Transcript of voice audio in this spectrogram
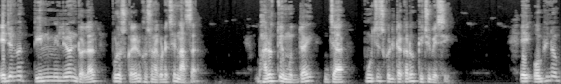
এজন্য তিন মিলিয়ন ডলার পুরস্কারের ঘোষণা করেছে নাসা। ভারতীয় মুদ্রায় যা পঁচিশ কোটি টাকারও কিছু বেশি। এই অভিনব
